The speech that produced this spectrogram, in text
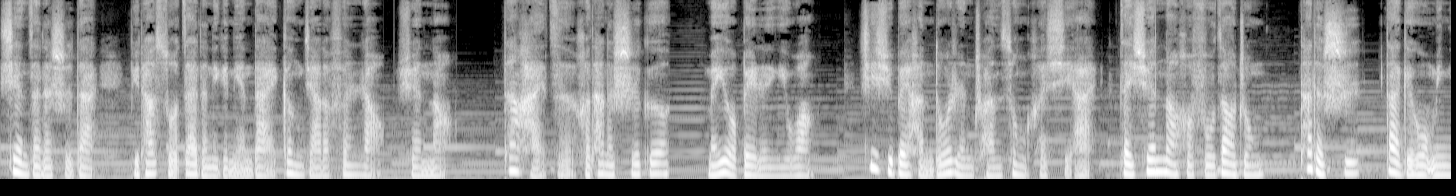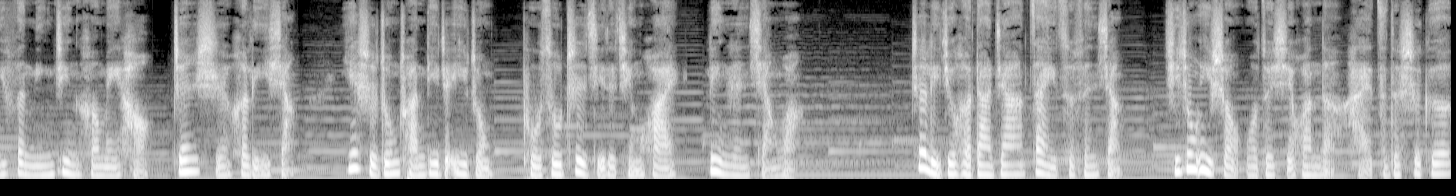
现在的时代比他所在的那个年代更加的纷扰喧闹，但孩子和他的诗歌没有被人遗忘，继续被很多人传颂和喜爱。在喧闹和浮躁中，他的诗带给我们一份宁静和美好，真实和理想，也始终传递着一种朴素至极的情怀，令人向往。这里就和大家再一次分享其中一首我最喜欢的孩子的诗歌。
